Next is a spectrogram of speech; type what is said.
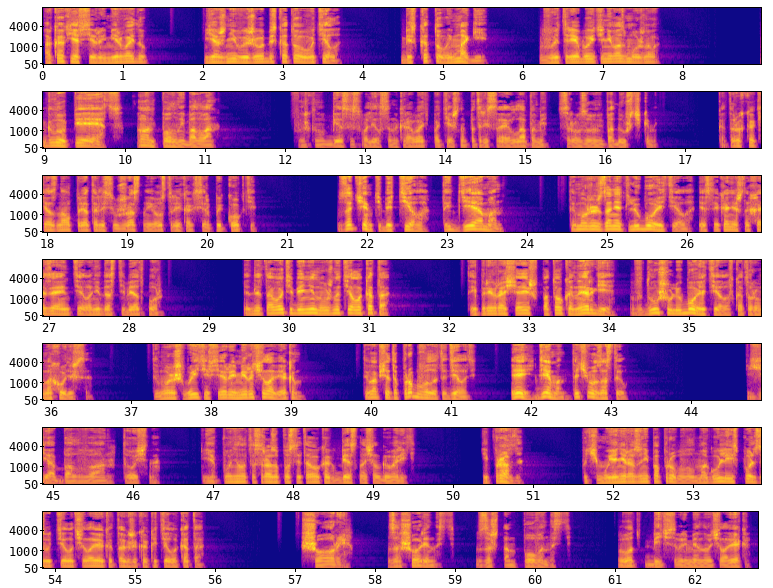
А как я в серый мир войду? Я же не выживу без котового тела. Без котовой магии. Вы требуете невозможного. Глупец, он полный болван. Фыркнул бес и свалился на кровать, потешно потрясая лапами с розовыми подушечками, в которых, как я знал, прятались ужасные и острые, как серпы, когти. «Зачем тебе тело? Ты демон! Ты можешь занять любое тело, если, конечно, хозяин тела не даст тебе отпор. И для того тебе не нужно тело кота. Ты превращаешь в поток энергии в душу любое тело, в котором находишься. Ты можешь выйти в серый мир человеком. Ты вообще-то пробовал это делать? Эй, демон, ты чего застыл? Я болван, точно. Я понял это сразу после того, как бес начал говорить. И правда, почему я ни разу не попробовал, могу ли использовать тело человека так же, как и тело кота? Шоры. Зашоренность, заштампованность. Вот бич современного человека.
